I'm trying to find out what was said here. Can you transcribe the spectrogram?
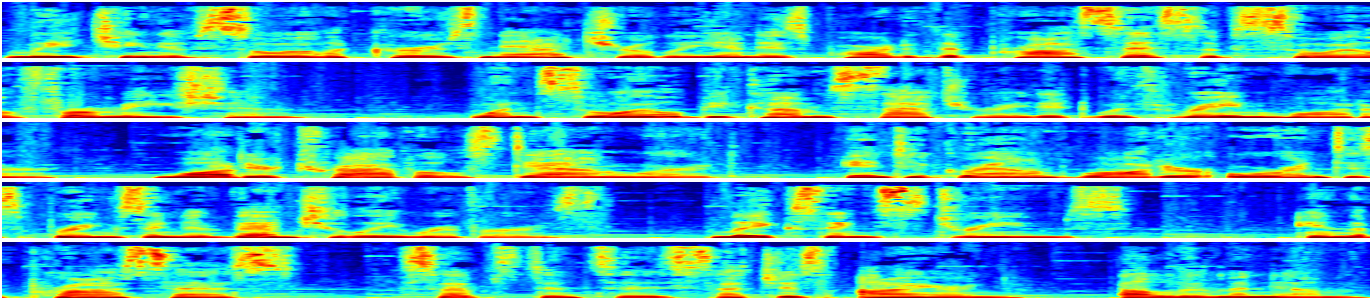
Leaching of soil occurs naturally and is part of the process of soil formation. When soil becomes saturated with rainwater, water travels downward, into groundwater or into springs and eventually rivers, lakes and streams. In the process, substances such as iron, aluminum,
